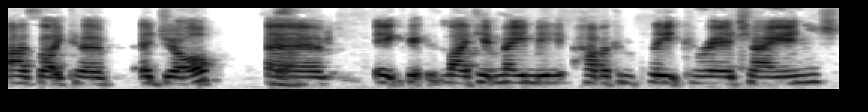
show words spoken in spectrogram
as like a, a job. Yeah. Um, it like it made me have a complete career change.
